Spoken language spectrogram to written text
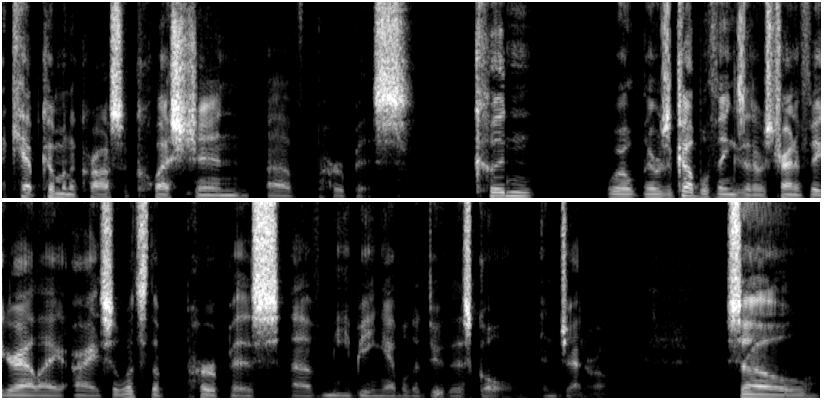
I kept coming across a question of purpose. Couldn't well, there was a couple things that I was trying to figure out like, all right, so what's the purpose of me being able to do this goal in general? So,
